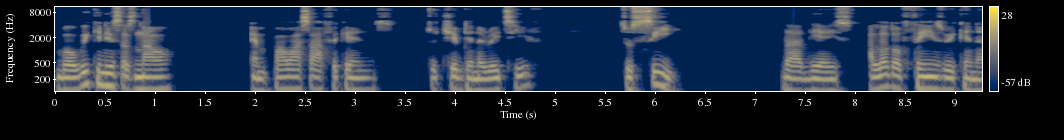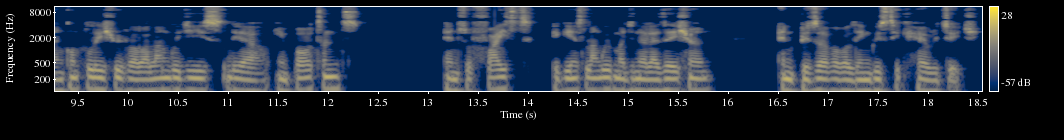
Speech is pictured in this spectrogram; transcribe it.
But Wikinews has now empowers Africans to shape the narrative, to see that there is a lot of things we can accomplish with our languages. They are important and to fight against language marginalization and preserve our linguistic heritage.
